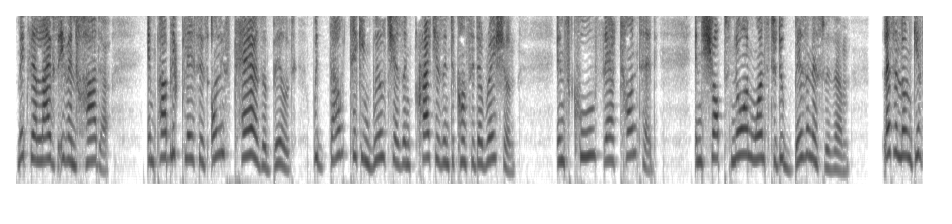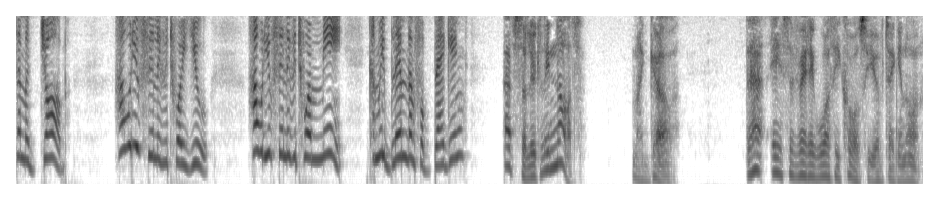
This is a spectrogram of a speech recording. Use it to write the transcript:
make their lives even harder. In public places, only stairs are built without taking wheelchairs and crutches into consideration. In schools, they are taunted. In shops, no one wants to do business with them, let alone give them a job. How would you feel if it were you? How would you feel if it were me? Can we blame them for begging? Absolutely not. My girl, that is a very worthy cause you have taken on.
